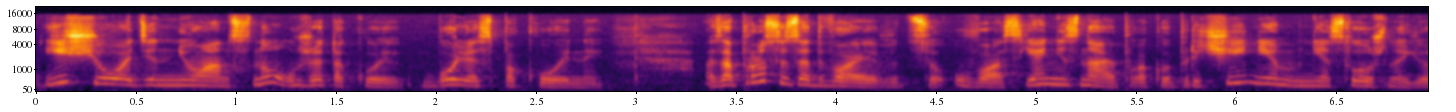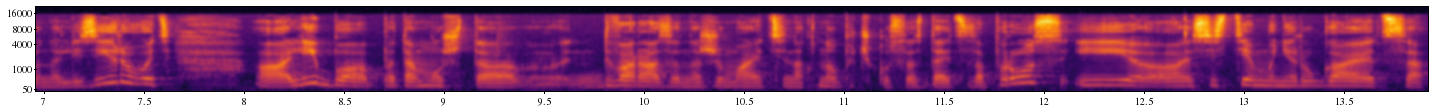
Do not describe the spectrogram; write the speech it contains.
Еще один нюанс, но уже такой, более спокойный. Запросы задваиваются у вас. Я не знаю, по какой причине, мне сложно ее анализировать. А, либо потому что два раза нажимаете на кнопочку «Создать запрос» и а, система не ругается,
